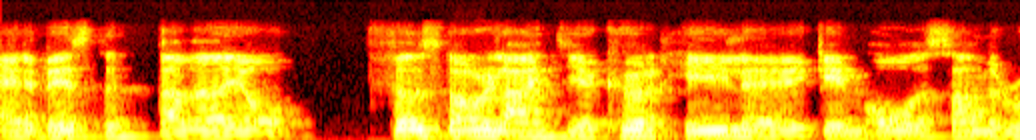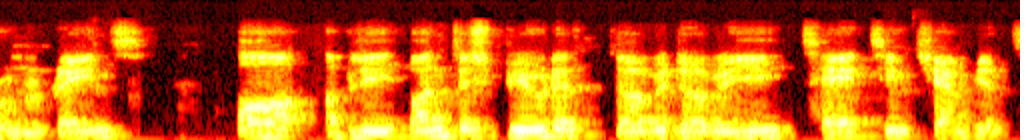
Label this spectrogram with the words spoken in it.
er det bedste, der har været i år. Fed storyline, de har kørt hele igennem året sammen med Roman Reigns, og at blive undisputed WWE Tag Team Champions.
